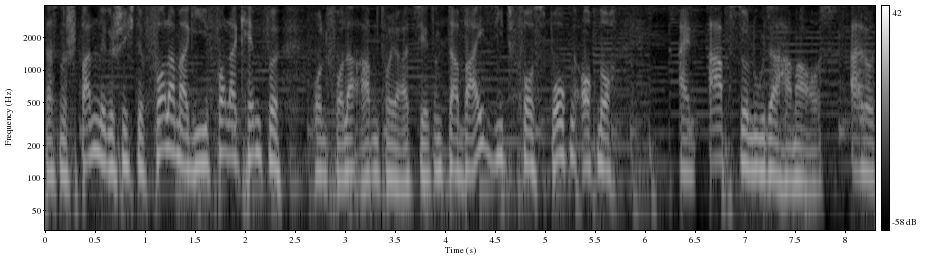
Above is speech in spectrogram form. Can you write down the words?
das eine spannende Geschichte voller Magie, voller Kämpfe und voller Abenteuer erzählt. Und dabei sieht Forspoken auch noch ein absoluter Hammer aus. Also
